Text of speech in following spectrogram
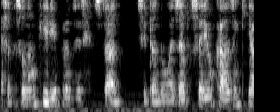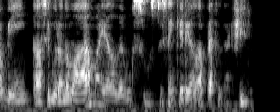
essa pessoa não queria produzir esse resultado. Citando um exemplo, seria o caso em que alguém está segurando uma arma e ela leva um susto e sem querer ela aperta o gatilho.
